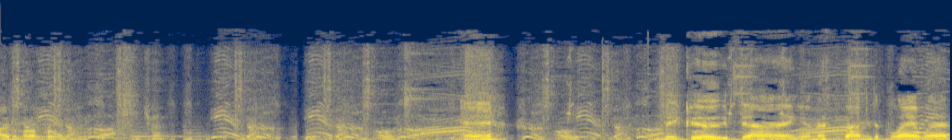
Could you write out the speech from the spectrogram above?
I do not approve. Eh. Riku dying and it's fun to play with.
